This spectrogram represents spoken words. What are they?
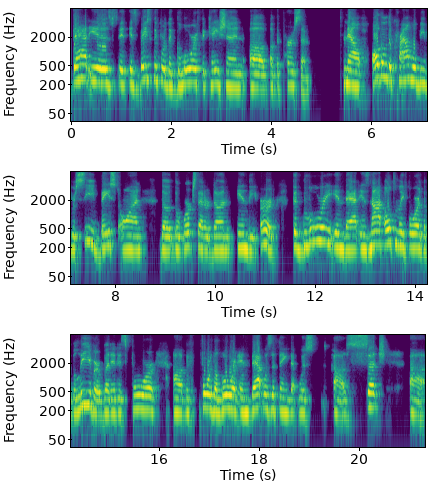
That is, it, is basically for the glorification of, of the person. Now, although the crown will be received based on the, the works that are done in the earth, the glory in that is not ultimately for the believer, but it is for uh, for the Lord. And that was the thing that was uh, such uh,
